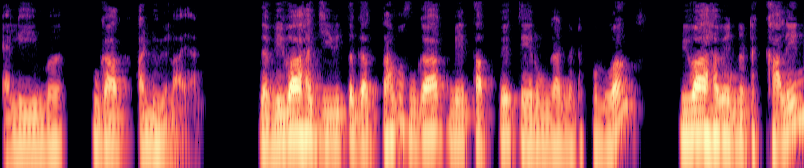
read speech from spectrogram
ඇලීම හුඟක් අඩු වෙලා යන්නේ. දැන් විවාහ ජීවිත ගත්තාම හුඟක් මේ தત્ත්වය තේරුම් ගන්නට පුළුවන්. විවාහ වෙන්නට කලින්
